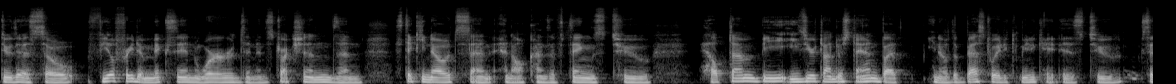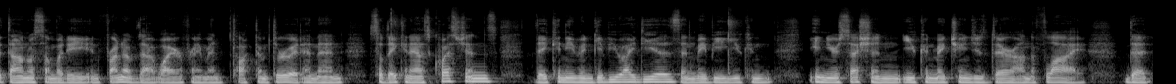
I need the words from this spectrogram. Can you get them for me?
do this. So feel free to mix in words and instructions and sticky notes and, and all kinds of things to help them be easier to understand, but you know, the best way to communicate is to sit down with somebody in front of that wireframe and talk them through it. And then so they can ask questions, they can even give you ideas, and maybe you can, in your session, you can make changes there on the fly. That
